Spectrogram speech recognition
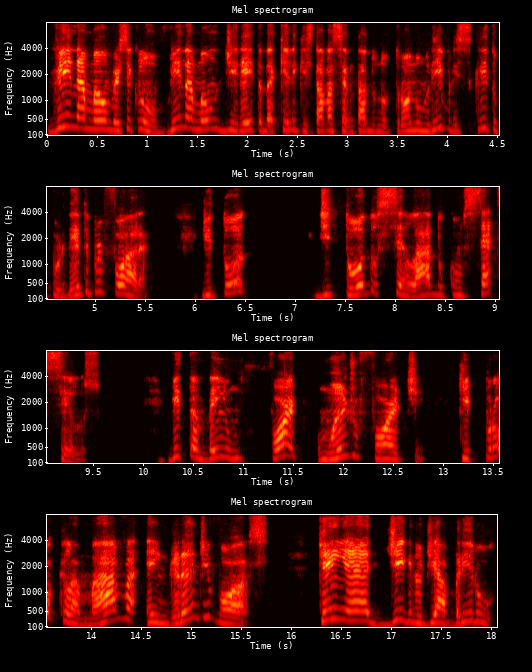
Vi na mão, versículo 1, vi na mão direita daquele que estava sentado no trono um livro escrito por dentro e por fora, de todo, de todo selado com sete selos. Vi também um, forte, um anjo forte que proclamava em grande voz: Quem é digno de abrir o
